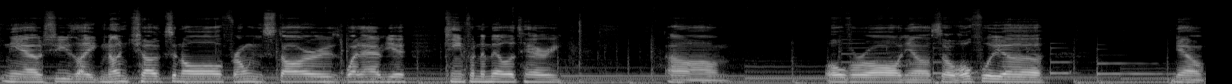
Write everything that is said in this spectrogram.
You know, she's like nunchucks and all, throwing stars, what have you. Came from the military. Um, overall, you know, so hopefully, uh, you know,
